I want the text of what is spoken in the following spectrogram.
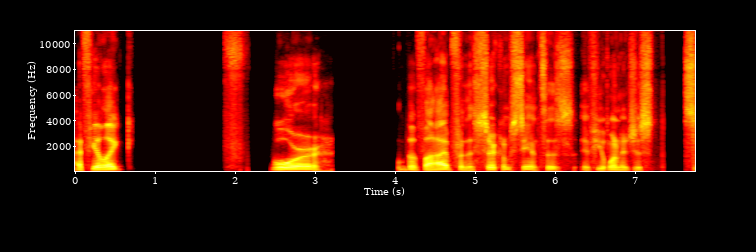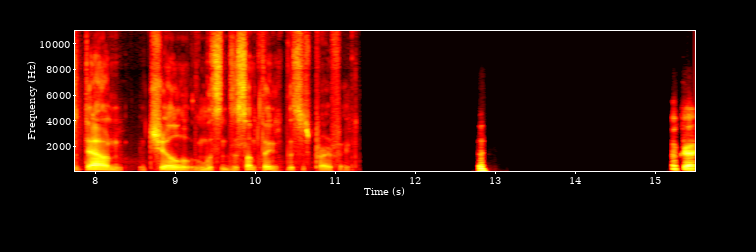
I feel like for the vibe, for the circumstances, if you want to just sit down and chill and listen to something, this is perfect. Okay.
